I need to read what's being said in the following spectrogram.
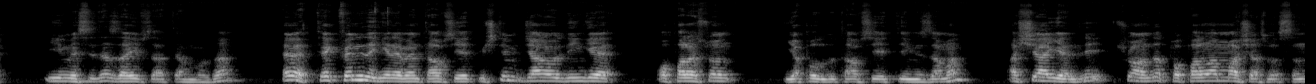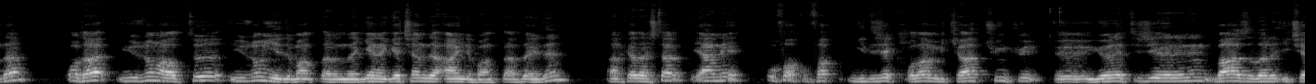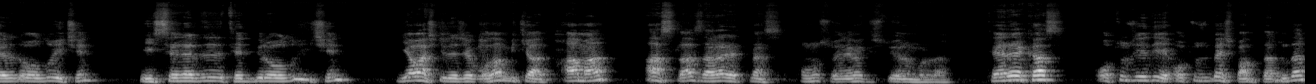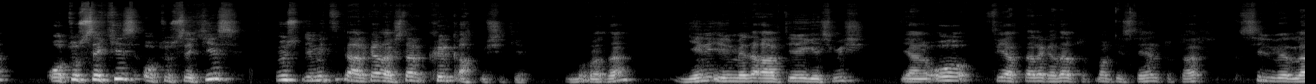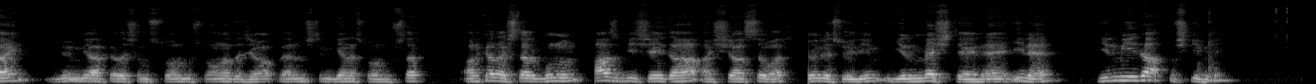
İvmesi de zayıf zaten burada. Evet Tekfen'i de yine ben tavsiye etmiştim. Can Holding'e operasyon yapıldı tavsiye ettiğimiz zaman. Aşağı geldi. Şu anda toparlanma aşamasında. O da 116-117 bantlarında. Gene geçen de aynı bantlardaydı. Arkadaşlar yani ufak ufak gidecek olan bir kağıt. Çünkü e, yöneticilerinin bazıları içeride olduğu için hisselerde de tedbir olduğu için yavaş gidecek olan bir kağıt. Ama asla zarar etmez. Onu söylemek istiyorum burada. TR kas 37-35 bantlarında 38-38 üst limiti de arkadaşlar 40-62 burada. Yeni ivmede artıya geçmiş. Yani o fiyatlara kadar tutmak isteyen tutar. Silverline dün bir arkadaşımız sormuştu. Ona da cevap vermiştim. Gene sormuşlar. Arkadaşlar bunun az bir şey daha aşağısı var. Şöyle söyleyeyim 25 TL ile 27.60 gibi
